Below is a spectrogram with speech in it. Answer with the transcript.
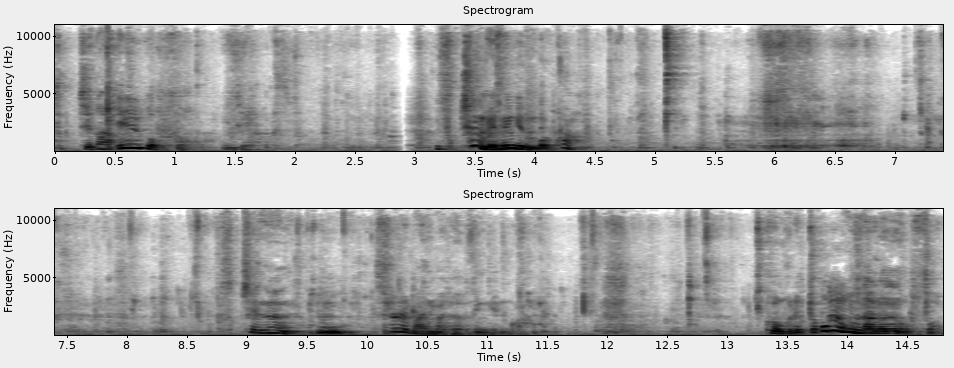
숙취가 1도 없어, 이제. 숙취는 왜 생기는 걸까? 숙취는 응. 술을 많이 마셔서 생기는 거야. 그건 그래. 조금 먹는 날은 없어.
